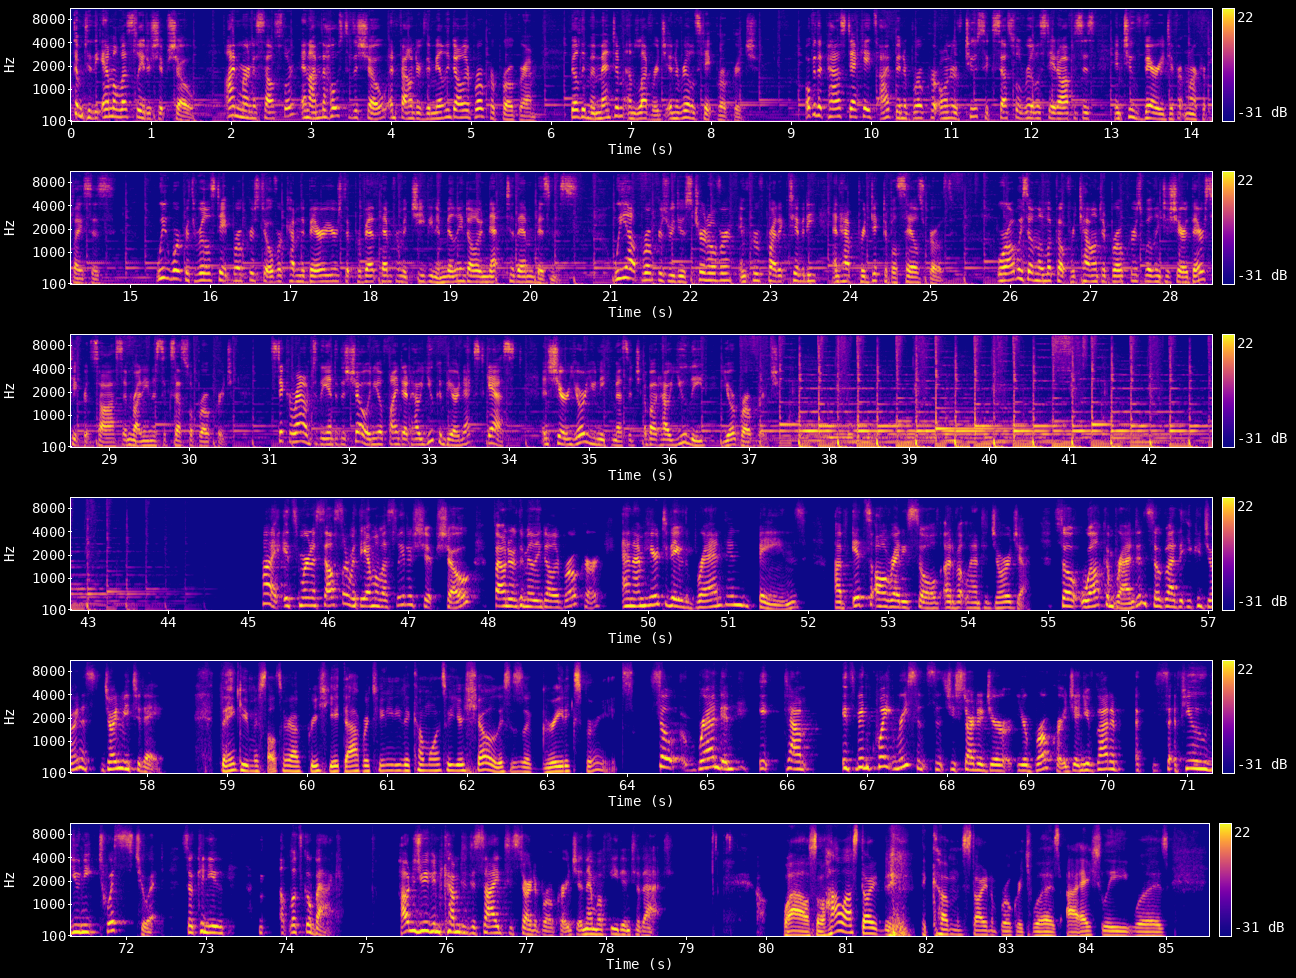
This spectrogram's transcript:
Welcome to the MLS Leadership Show. I'm Myrna Seltzler, and I'm the host of the show and founder of the Million Dollar Broker Program, building momentum and leverage in a real estate brokerage. Over the past decades, I've been a broker owner of two successful real estate offices in two very different marketplaces. We work with real estate brokers to overcome the barriers that prevent them from achieving a million dollar net to them business. We help brokers reduce turnover, improve productivity, and have predictable sales growth. We're always on the lookout for talented brokers willing to share their secret sauce in running a successful brokerage. Stick around to the end of the show and you'll find out how you can be our next guest and share your unique message about how you lead your brokerage. Hi, it's Myrna Seltzler with the MLS Leadership Show, founder of the Million Dollar Broker, and I'm here today with Brandon Baines of It's Already Sold out of Atlanta, Georgia. So, welcome, Brandon. So glad that you could join us, join me today. Thank you, Ms. Salter. I appreciate the opportunity to come onto your show. This is a great experience. So, Brandon, it um, it's been quite recent since you started your your brokerage, and you've got a, a, a few unique twists to it. So, can you let's go back? How did you even come to decide to start a brokerage, and then we'll feed into that. Wow. So how I started to come starting a brokerage was I actually was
